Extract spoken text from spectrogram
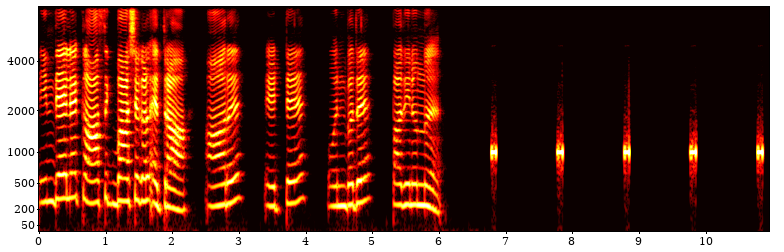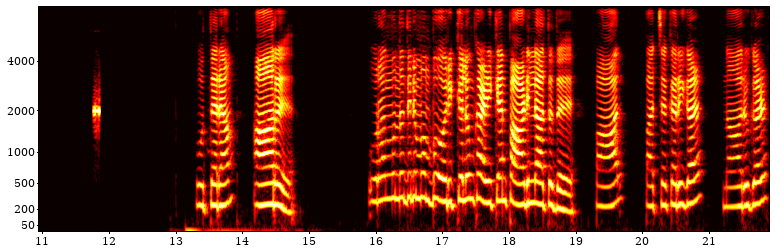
ഇന്ത്യയിലെ ക്ലാസിക് ഭാഷകൾ എത്ര? ആറ് എട്ട് ഒൻപത് പതിനൊന്ന്. ഉത്തരം ആറ്. ഉറങ്ങുന്നതിന് മുമ്പ് ഒരിക്കലും കഴിക്കാൻ പാടില്ലാത്തത്. പാൽ പച്ചക്കറികൾ നാരുകൾ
